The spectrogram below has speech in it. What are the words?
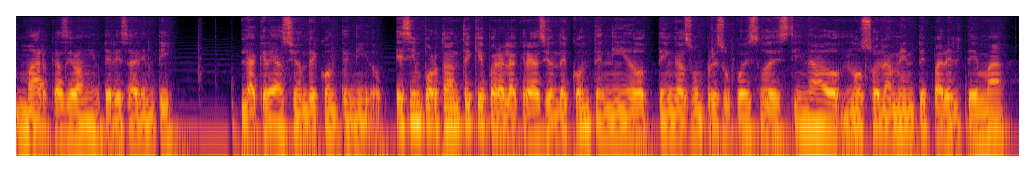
marcas se van a interesar en ti. La creación de contenido. Es importante que para la creación de contenido tengas un presupuesto destinado no solamente para el tema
